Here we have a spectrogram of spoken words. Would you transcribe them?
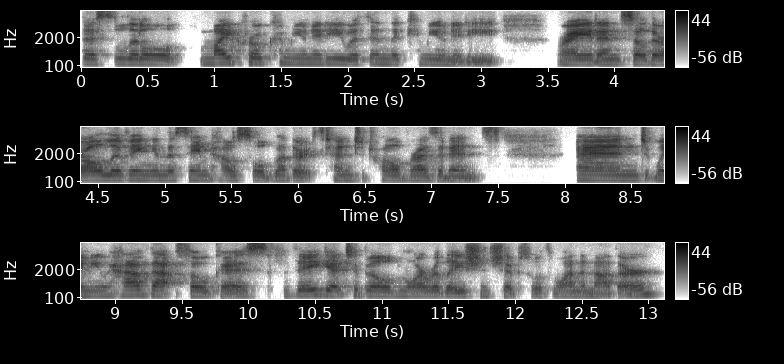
this little micro community within the community, right? And so they're all living in the same household, whether it's 10 to 12 residents. And when you have that focus, they get to build more relationships with one another.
